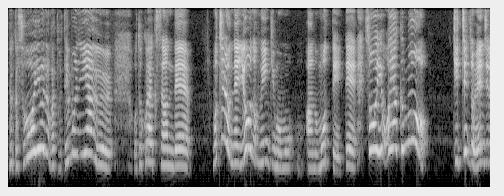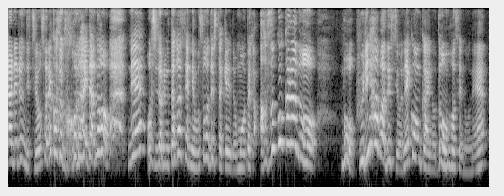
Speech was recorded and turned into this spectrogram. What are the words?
なんかそういうのがとても似合う男役さんでもちろんね陽の雰囲気ももあの持っていてそういうお役もきっちりと演じられるんですよ。それこそこの間のね、おしどり歌合戦でもそうでしたけれども、だからあそこからのもう振り幅ですよね、今回のドン・ホセのね。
